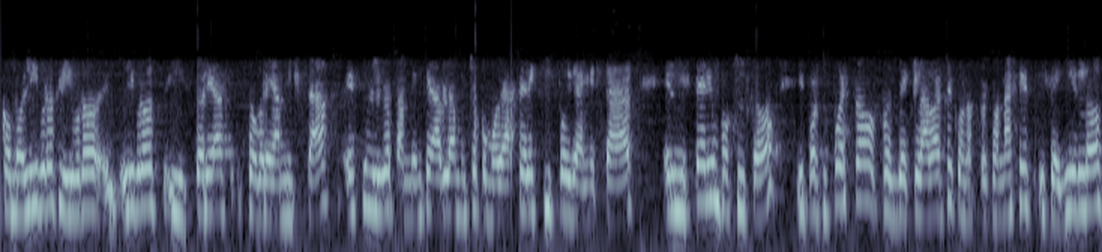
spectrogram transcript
como libros, libros, libros y historias sobre amistad. Es un libro también que habla mucho como de hacer equipo y de amistad, el misterio un poquito y por supuesto pues de clavarse con los personajes y seguirlos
